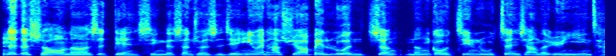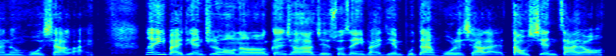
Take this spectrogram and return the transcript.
那个时候呢，是典型的生存时间，因为它需要被论证，能够进入正向的运营才能活下来。那一百天之后呢，跟潇洒姐说成一百天，不但活了下来，到现在哦，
